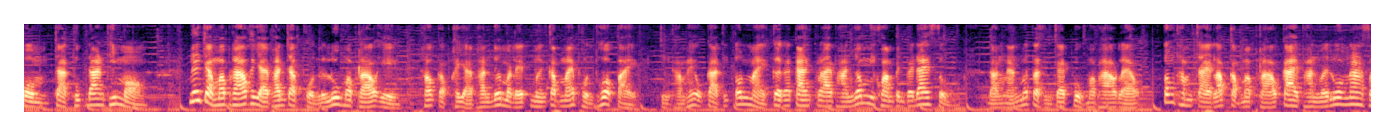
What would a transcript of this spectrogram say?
กลมจากทุกด้านที่มอง เนื่องจากมะพร้าวขยายพันธุ์จากผลหรือลูกมะพร้าวเอง เท่ากับขยายพันธุ์ด้วยเมล็ดเหมือนกับไม้ผลทั่วไป จึงทำให้โอกาสที่ต้นใหม่เกิดอาการกลายพันธุ์ย่อมมีความเป็นไปได้สูง ดังนั้นเมื่อตัดสินใจปลูกมะพร้าวแล้ว ต้องทำใจรับกับมะพร้าวกลายพันธุ์ไว้ล่วงหน้าเส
